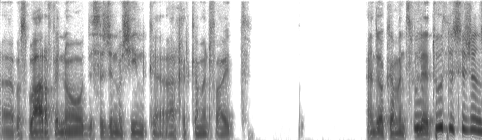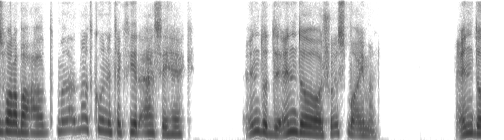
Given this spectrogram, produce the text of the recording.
آه بس بعرف إنه ديسيجن ماشين كاخر كمان فايت عنده تو سبليت تو ديسيجنز ورا بعض. ما, ما تكون أنت كثير قاسي هيك. عنده د... عنده شو اسمه أيمن؟ عنده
